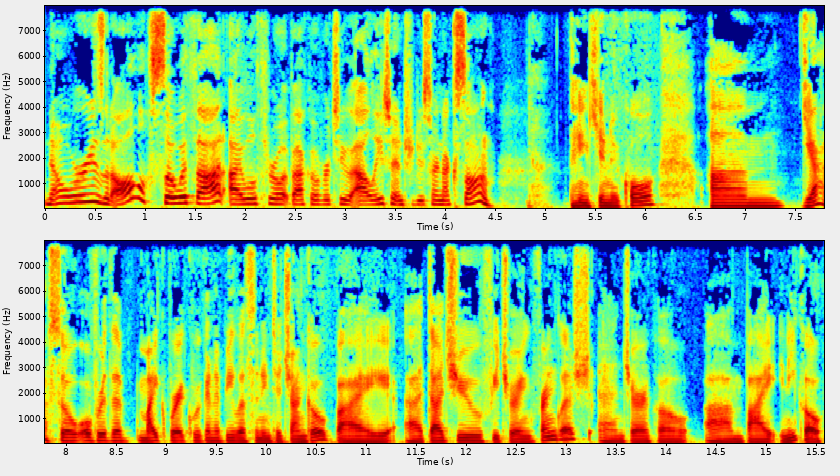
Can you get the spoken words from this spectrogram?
No worries at all. So, with that, I will throw it back over to Ali to introduce our next song. Thank you, Nicole. Um, yeah, so over the mic break, we're going to be listening to Django by uh, Dadju featuring Franglish and Jericho um, by Iniko.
